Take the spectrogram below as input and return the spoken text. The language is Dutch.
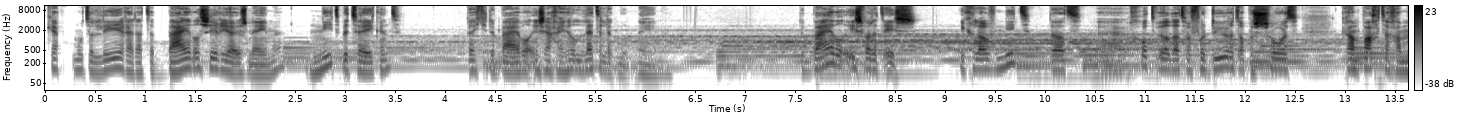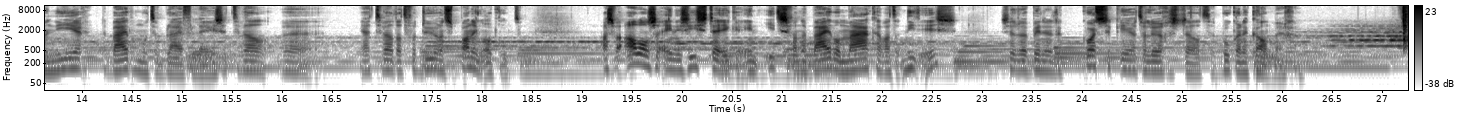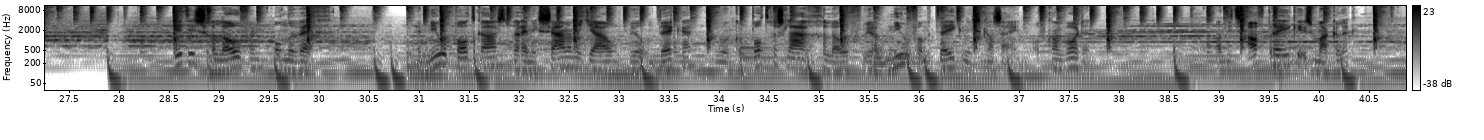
Ik heb moeten leren dat de Bijbel serieus nemen niet betekent dat je de Bijbel in zijn geheel letterlijk moet nemen. De Bijbel is wat het is. Ik geloof niet dat uh, God wil dat we voortdurend op een soort krampachtige manier de Bijbel moeten blijven lezen, terwijl, we, ja, terwijl dat voortdurend spanning oproept. Als we al onze energie steken in iets van de Bijbel maken wat het niet is, zullen we binnen de kortste keren teleurgesteld het boek aan de kant leggen. Dit is Geloven onderweg. Een nieuwe podcast waarin ik samen met jou wil ontdekken hoe een kapotgeslagen geloof weer opnieuw van betekenis kan zijn of kan worden. Want iets afbreken is makkelijk,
